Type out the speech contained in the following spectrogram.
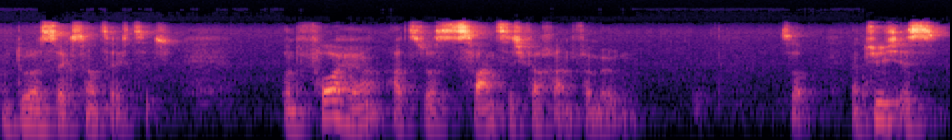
und du hast 660. Und vorher hattest du das 20-fache an Vermögen. So, natürlich ist,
